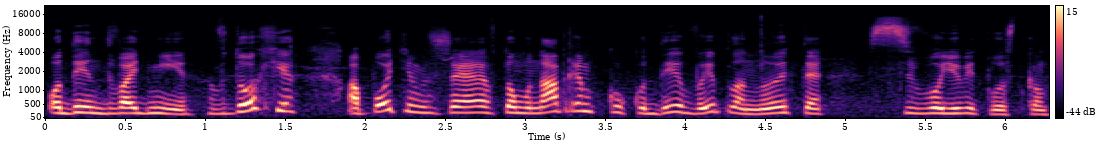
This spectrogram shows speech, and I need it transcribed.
Один-два дні вдохи, а потім вже в тому напрямку, куди ви плануєте свою відпустку.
